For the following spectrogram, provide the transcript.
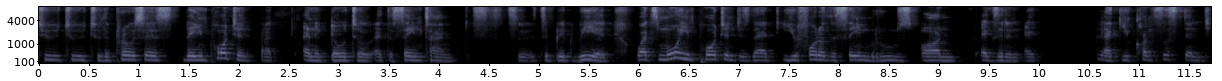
to to to the process. They're important, but anecdotal at the same time. It's, it's, a bit weird. What's more important is that you follow the same rules on exit and like you're consistent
